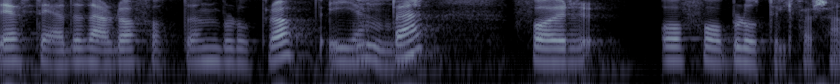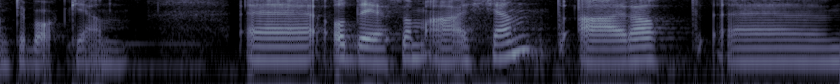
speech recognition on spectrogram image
det stedet der du har fått en blodpropp i hjertet, for å få blodtilførselen tilbake igjen. Eh, og det som er kjent, er at eh,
